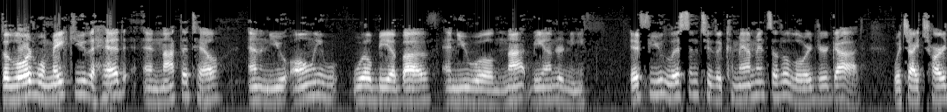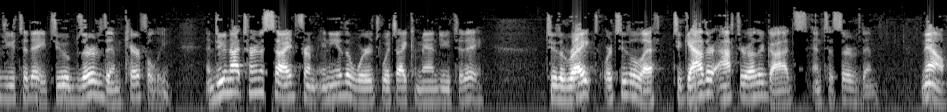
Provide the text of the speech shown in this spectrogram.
The Lord will make you the head and not the tail, and you only will be above, and you will not be underneath. If you listen to the commandments of the Lord your God, which I charge you today, to observe them carefully and do not turn aside from any of the words which I command you today, to the right or to the left, to gather after other gods and to serve them. Now,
